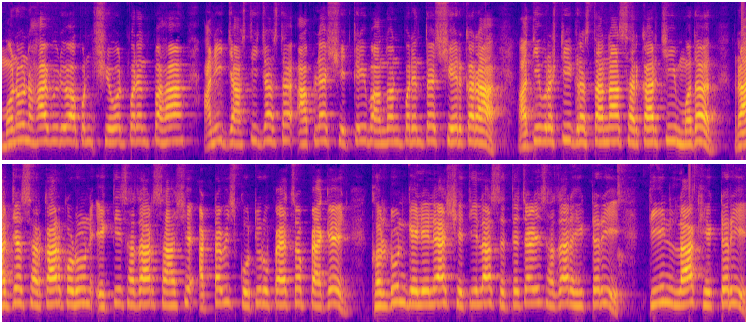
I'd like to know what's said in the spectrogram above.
म्हणून हा व्हिडिओ आपण शेवटपर्यंत पहा आणि जास्तीत जास्त आपल्या शेतकरी बांधवांपर्यंत शेअर करा. अतिवृष्टीग्रस्तांना सरकारची मदत. राज्य सरकारकडून एकतीस हजार सहाशे अठ्ठावीस कोटी रुपयाचं पॅकेज खरडून गेलेल्या शेतीला सत्तेचाळीस हजार हेक्टरी तीन लाख हेक्टरी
